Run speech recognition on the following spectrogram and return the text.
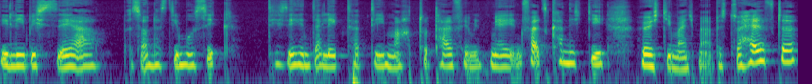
Die liebe ich sehr, besonders die Musik, die sie hinterlegt hat, die macht total viel mit mir. Jedenfalls kann ich die, höre ich die manchmal bis zur Hälfte,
